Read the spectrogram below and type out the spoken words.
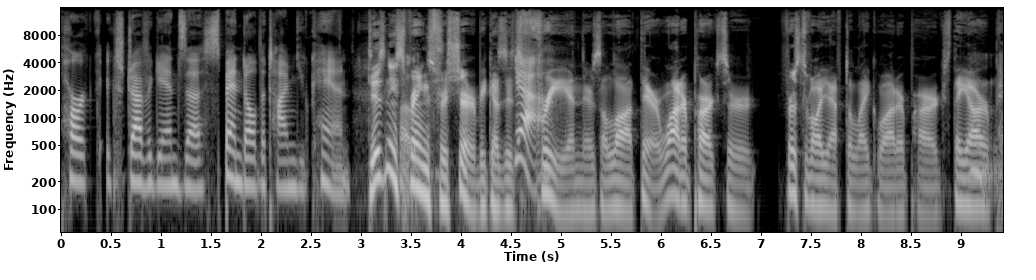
park extravaganza spend all the time you can. Disney Springs for sure because it's Yeah. free and there's a lot there. Water parks are first of all you have to like water parks. They are Mm, yeah.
